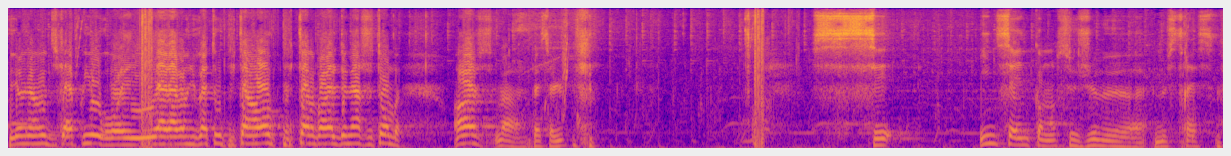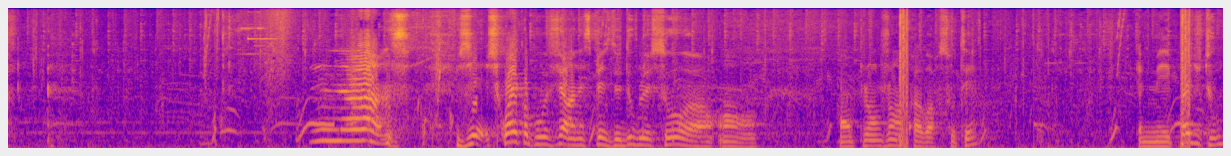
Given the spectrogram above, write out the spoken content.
Leonardo DiCaprio, gros, il est à l'avant du bateau, putain, oh putain, bordel de merde, je tombe Oh, bah, bah salut C'est insane comment ce jeu me, me stresse. non Je croyais qu'on pouvait faire un espèce de double saut en, en plongeant après avoir sauté. Mais pas du tout.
